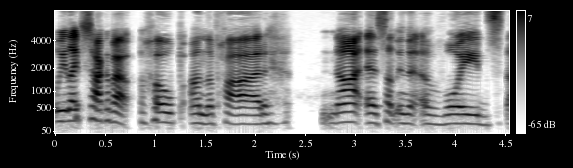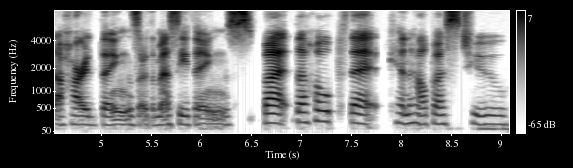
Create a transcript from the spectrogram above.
we like to talk about hope on the pod not as something that avoids the hard things or the messy things, but the hope that can help us to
